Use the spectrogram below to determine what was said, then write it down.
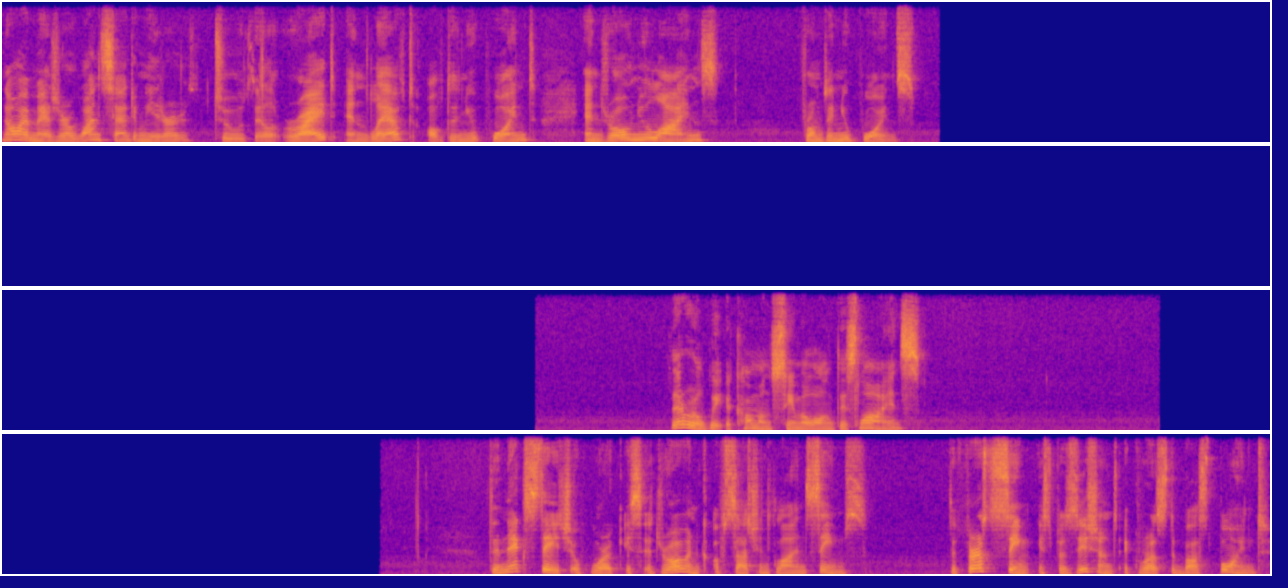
Now I measure 1 centimeter to the right and left of the new point and draw new lines from the new points. there will be a common seam along these lines. The next stage of work is a drawing of such inclined seams. The first seam is positioned across the bust point.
